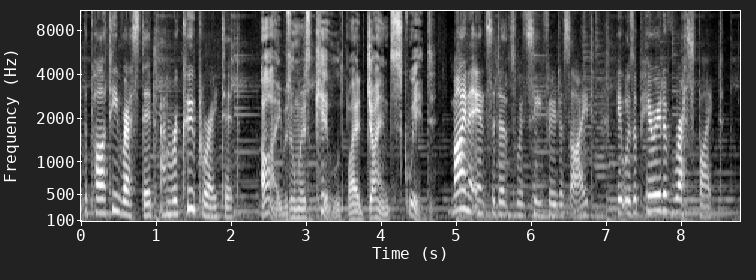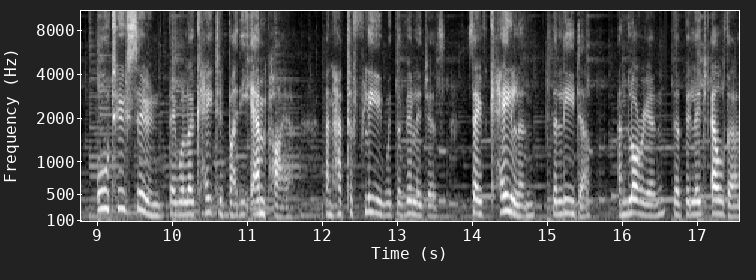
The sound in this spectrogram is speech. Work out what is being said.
The party rested and recuperated. I was almost killed by a giant squid. Minor incidents with seafood aside, it was a period of respite. All too soon, they were located by the Empire and had to flee with the villagers, save Kalen, the leader, and Lorian, the village elder,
